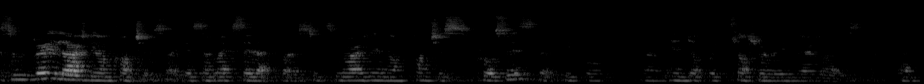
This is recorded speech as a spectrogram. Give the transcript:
so very largely unconscious. I guess I'd like to say that first. It's largely an unconscious process that people um, end up with clutter in their lives, and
